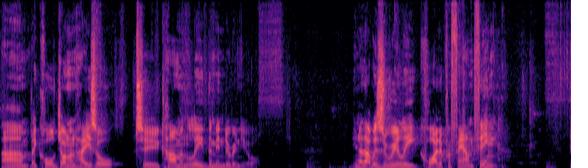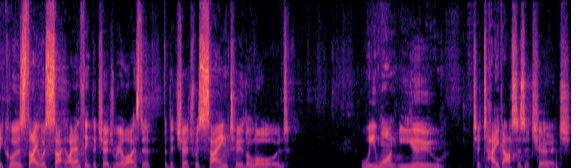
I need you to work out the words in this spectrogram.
Um, they called John and Hazel to come and lead them into renewal. You know, that was really quite a profound thing because they were saying, I don't think the church realized it, but the church was saying to the Lord, We want you to take us as a church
